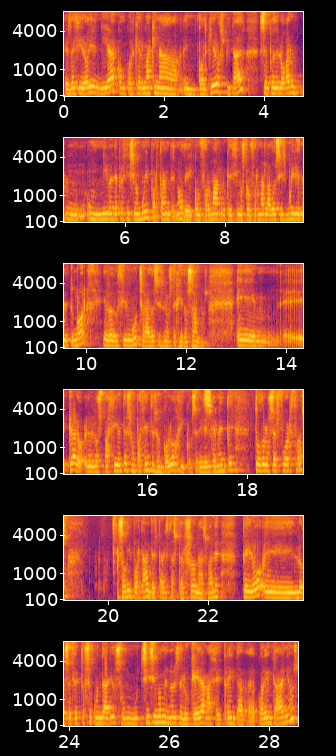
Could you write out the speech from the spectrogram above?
Es decir, hoy en día, con cualquier máquina en cualquier hospital, se puede lograr un, un nivel de precisión muy importante, ¿no? de conformar, lo que decimos, conformar la dosis muy bien del tumor y reducir mucho la dosis en los tejidos sanos. Eh, eh, claro, los pacientes son pacientes oncológicos, evidentemente todos los esfuerzos son importantes para estas personas, ¿vale? Pero eh, los efectos secundarios son muchísimo menores de lo que eran hace 30, 40 eh, años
